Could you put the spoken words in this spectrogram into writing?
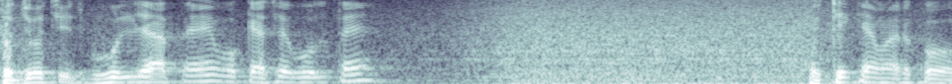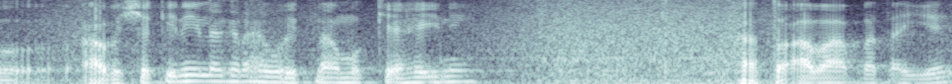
तो जो चीज़ भूल जाते हैं, वो कैसे भूलते हैं? तो ठीक है, मेरे को आवश्यक ही नहीं लग रहा है, वो इतना मुख्य है ही नहीं। हाँ तो अब आप बताइए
